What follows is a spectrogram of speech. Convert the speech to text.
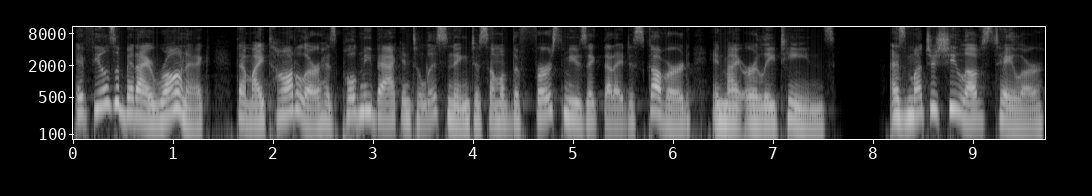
It feels a bit ironic that my toddler has pulled me back into listening to some of the first music that I discovered in my early teens. As much as she loves Taylor,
